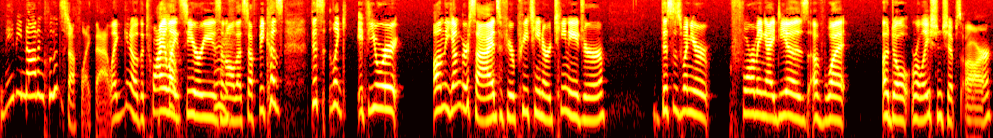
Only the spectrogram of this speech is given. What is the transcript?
maybe not include stuff like that. Like you know the twilight series and mm. all that stuff. Because this like if you're on the younger side so if you're a preteen or a teenager this is when you're forming ideas of what adult relationships are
